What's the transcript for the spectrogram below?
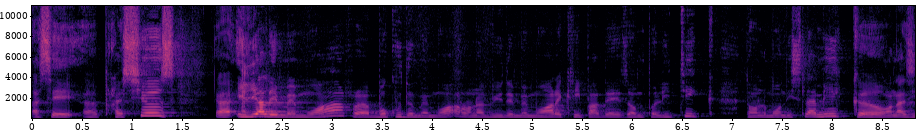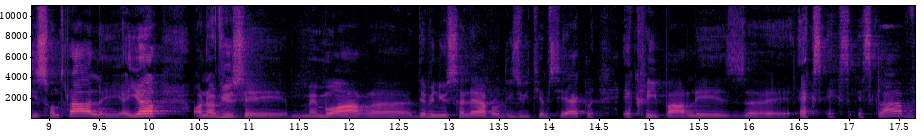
assez euh, précieuse. Euh, il y a les mémoires, euh, beaucoup de mémoires. On a vu des mémoires écrites par des hommes politiques dans le monde islamique, en Asie centrale et ailleurs. On a vu ces mémoires devenues célèbres au XVIIIe siècle, écrits par les ex-esclaves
